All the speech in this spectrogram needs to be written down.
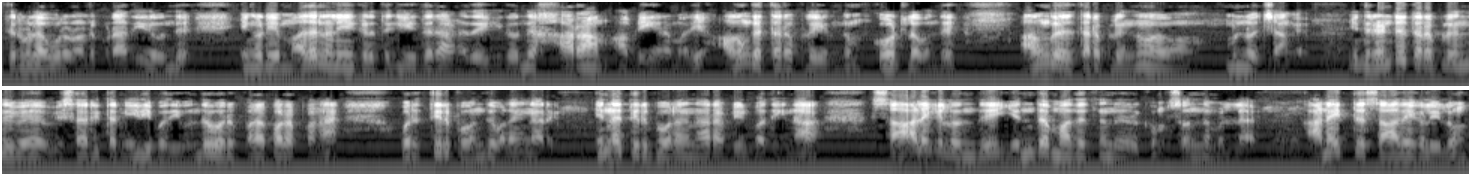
திருவிழா ஊரம் நடக்கூடாது இது வந்து எங்களுடைய மத நிலையங்கிறதுக்கு எதிரானது. இது வந்து ஹராம் அப்படிங்கிற மாதிரி அவங்க தரப்புல இருந்தும் கோர்ட்ல வந்து அவங்க தரப்புல இருந்தும் முன் வச்சாங்க. இந்த ரெண்டு தரப்புல இருந்து வி- விசாரித்த நீதிபதி வந்து ஒரு பரபரப்பான ஒரு தீர்ப்பு வந்து வழங்கினார். என்ன தீர்ப்பு வழங்கினார் அப்படின்னு பாத்தீங்கன்னா சாலைகள் வந்து எந்த மதத்தினருக்கும் சொந்தம் அனைத்து சாலைகளிலும்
